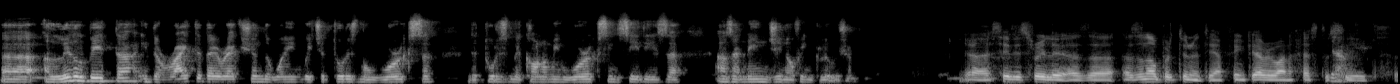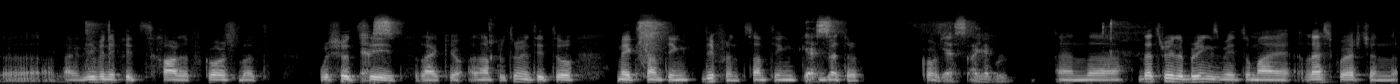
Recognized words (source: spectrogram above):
a little bit in the right direction the way in which tourism works, the tourism economy works in cities as an engine of inclusion. Yeah, I see this really as a as an opportunity. I think everyone has to yeah. see it, uh, like even if it's hard, of course, but we should yes. see it like an opportunity to make something different, something yes. better. Of course. Yes, I agree. And uh, that really brings me to my last question.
